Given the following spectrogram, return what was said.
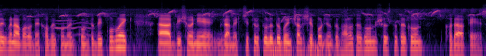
থাকবেন। আবারও দেখা হবে কোনো এক গন্তব্যে কোনো এক বিষয় নিয়ে গ্রামের চিত্র তুলে দেবো ইনশাল্লাহ সে পর্যন্ত ভালো থাকুন, সুস্থ থাকুন। খোদা হাফেজ।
